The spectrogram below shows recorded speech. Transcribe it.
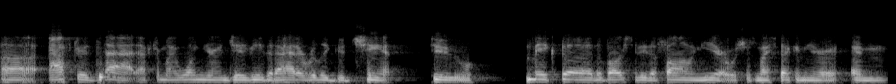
uh, after that, after my one year in JV, that I had a really good chance to make the the varsity the following year, which was my second year in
